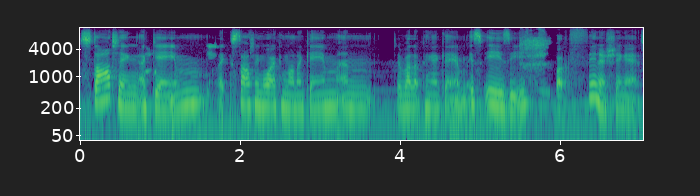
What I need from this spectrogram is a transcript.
starting a game, like starting working on a game and developing a game is easy, but finishing it,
